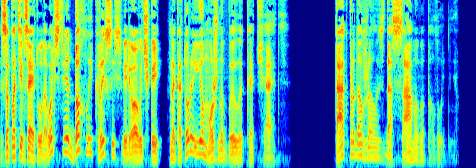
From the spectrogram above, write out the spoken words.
заплатив за это удовольствие дохлой крысой с веревочкой, на которой ее можно было качать. Так продолжалось до самого полудня.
